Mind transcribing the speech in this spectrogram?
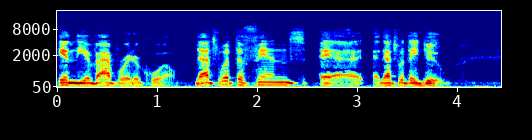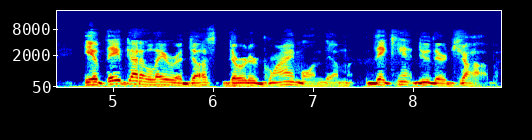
in the evaporator coil. That's what the fins. Uh, that's what they do if they've got a layer of dust, dirt, or grime on them, they can't do their job.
